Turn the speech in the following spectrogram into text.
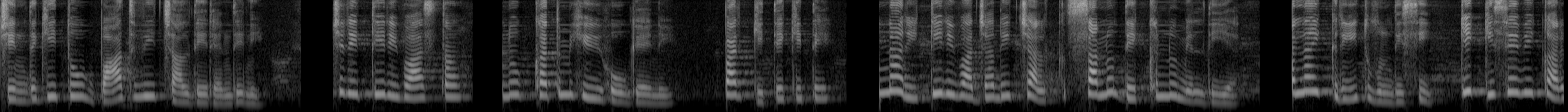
ਜ਼ਿੰਦਗੀ ਤੋਂ ਬਾਅਦ ਵੀ ਚੱਲਦੇ ਰਹਿੰਦੇ ਨੇ। ਕੁਝ ਰੀਤੀ ਰਿਵਾਜ ਤਾਂ ਨੂੰ ਖਤਮ ਹੀ ਹੋ ਗਏ ਨੇ, ਪਰ ਕਿਤੇ ਕਿਤੇ ਇਹਨਾਂ ਰੀਤੀ ਰਿਵਾਜਾਂ ਦੀ ਝਲਕ ਸਾਨੂੰ ਦੇਖਣ ਨੂੰ ਮਿਲਦੀ ਹੈ। ਪਹਿਲਾਂ ਇੱਕ ਰੀਤ ਹੁੰਦੀ ਸੀ ਕਿ ਕਿਸੇ ਵੀ ਘਰ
